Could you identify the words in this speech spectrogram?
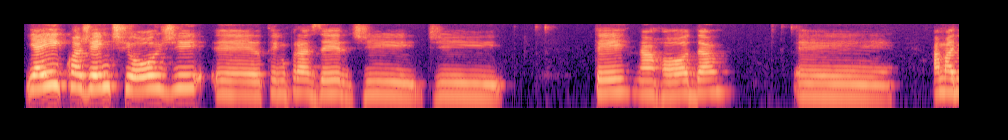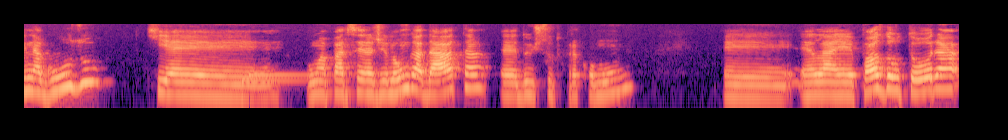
E aí, com a gente hoje, é, eu tenho o prazer de, de ter na roda é, a Marina Guzzo, que é uma parceira de longa data é, do Instituto para Comum. Ela é pós-doutora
